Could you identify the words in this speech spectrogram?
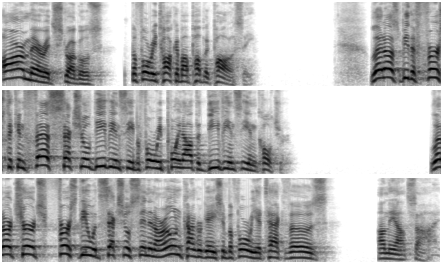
our marriage struggles before we talk about public policy. Let us be the first to confess sexual deviancy before we point out the deviancy in culture. Let our church first deal with sexual sin in our own congregation before we attack those on the outside.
